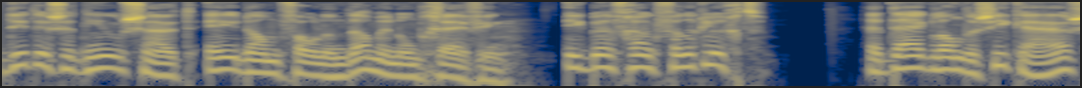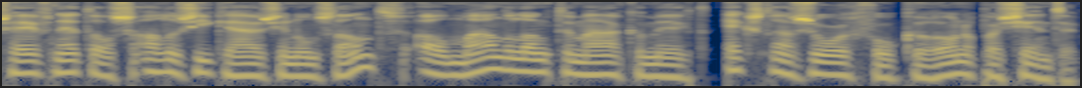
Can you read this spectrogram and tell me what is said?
Dit is het nieuws uit Edam, Volendam en omgeving. Ik ben Frank van der Klucht. Het Dijklander ziekenhuis heeft net als alle ziekenhuizen in ons land al maandenlang te maken met extra zorg voor coronapatiënten.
